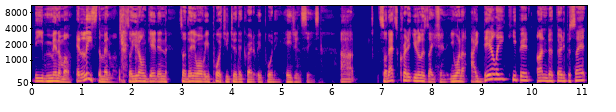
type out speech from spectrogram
the minimum, at least the minimum. So you don't get in, so they won't report you to the credit reporting agencies. Uh, so that's credit utilization. You want to ideally keep it under 30%.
